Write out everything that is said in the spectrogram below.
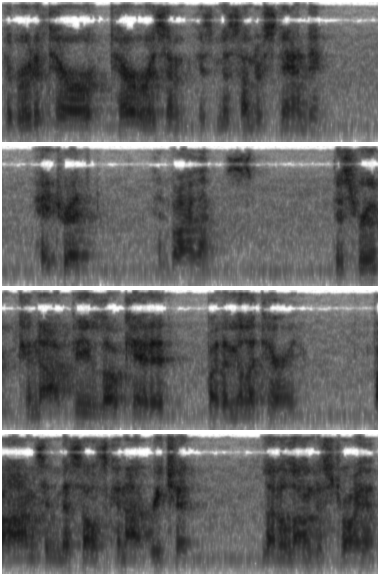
The root of terror, terrorism is misunderstanding, hatred, and violence. This root cannot be located by the military. Bombs and missiles cannot reach it, let alone destroy it.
